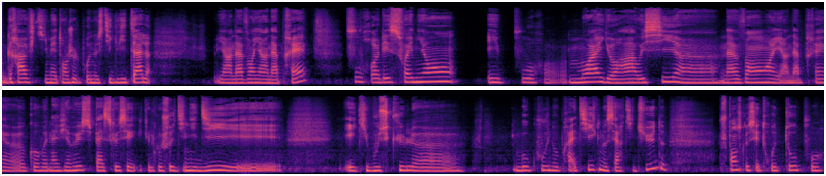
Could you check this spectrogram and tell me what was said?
graves qui mettent en jeu le pronostic vital. Il y a un avant, il y a un après. Pour les soignants et pour euh, moi, il y aura aussi un avant et un après coronavirus parce que c'est quelque chose d'inédit et, et, qui bouscule beaucoup nos pratiques, nos certitudes. Je pense que c'est trop tôt pour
